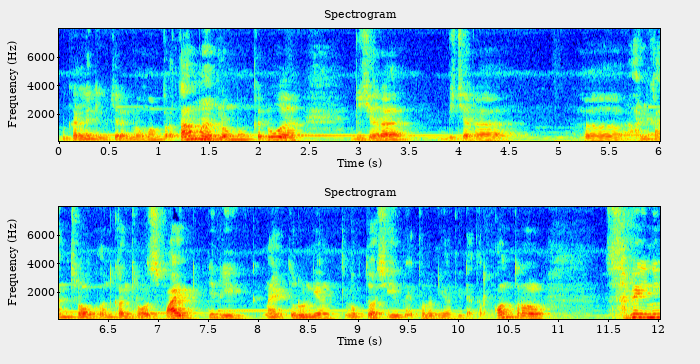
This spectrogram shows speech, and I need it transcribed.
bukan lagi bicara gelombang pertama gelombang kedua. Bicara bicara uh, uncontrolled uncontrolled spike jadi naik turun yang fluktuasi naik turun yang tidak terkontrol. Tetapi ini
